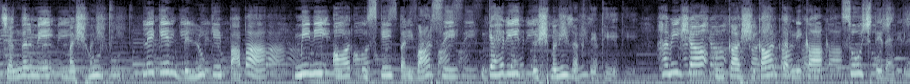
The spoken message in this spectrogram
जंगल में मशहूर थी, लेकिन बिल्लू के पापा मिनी और उसके परिवार से गहरी दुश्मनी रखते थे। हमेशा उनका शिकार करने का सोचते रहते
